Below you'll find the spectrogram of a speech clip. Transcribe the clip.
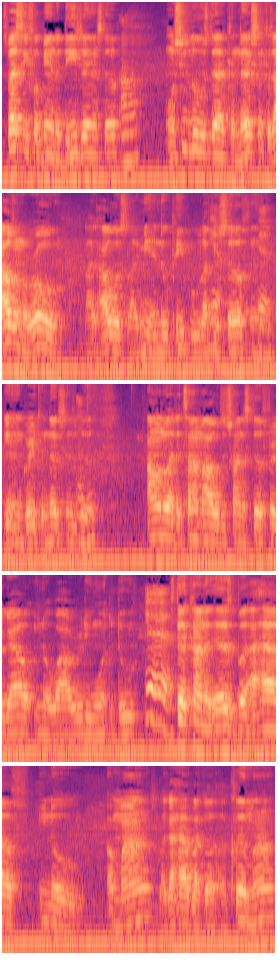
especially for being a DJ and stuff Uh huh. once you lose that connection, because I was on the road, like I was like meeting new people like Yeah. yourself and Yeah. getting great connections, but Mhm. I don't know at the time I was just trying to still figure out, you know, what I really want to do. Yeah. Still kind of is, but I have, you know, a mind, like I have like a, a clear mind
